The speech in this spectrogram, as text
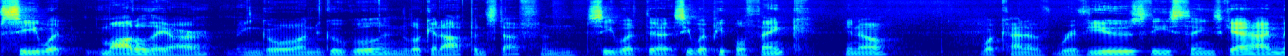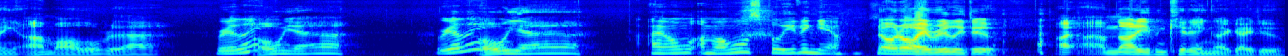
see what model they are and go on Google and look it up and stuff and see what the see what people think. You know, what kind of reviews these things get. I mean, I'm all over that. really, Oh yeah, really, oh yeah. I'm I'm almost believing you. No, no, I really do. I, I'm not even kidding. Like I do.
